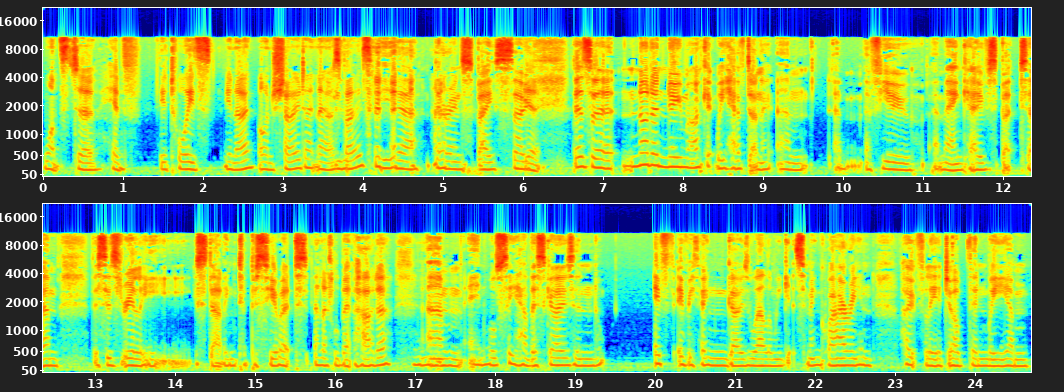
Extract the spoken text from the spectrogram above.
wants to have their toys, you know, on show, don't they? I suppose. yeah, their own space. So yeah. there's a not a new market. We have done um, a, a few uh, man caves, but um, this is really starting to pursue it a little bit harder. Mm. Um, and we'll see how this goes. And if everything goes well and we get some inquiry and hopefully a job, then we um,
